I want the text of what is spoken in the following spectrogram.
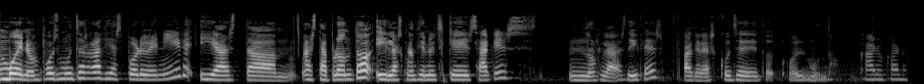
Bueno, pues muchas gracias por venir y hasta, hasta pronto. Y las canciones que saques nos las dices para que las escuche de todo el mundo. Claro, claro.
